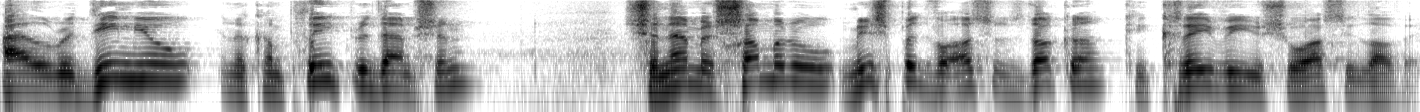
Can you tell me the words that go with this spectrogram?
I'll redeem you in a complete redemption. Shenem Shamaru Mishpat Ki Krevi Yeshuasi Lave.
